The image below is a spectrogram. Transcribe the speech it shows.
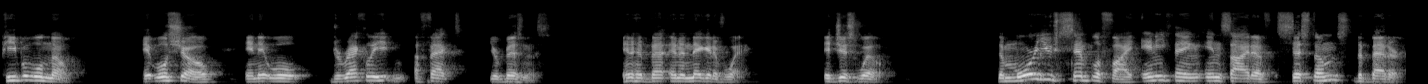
people will know. It will show and it will directly affect your business in a, in a negative way. It just will. The more you simplify anything inside of systems, the better,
